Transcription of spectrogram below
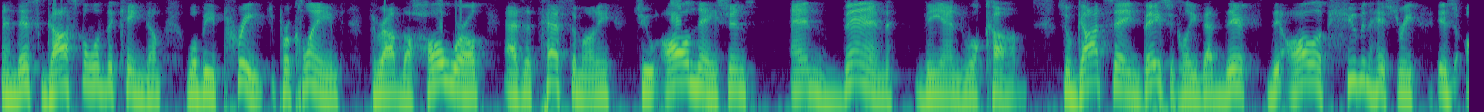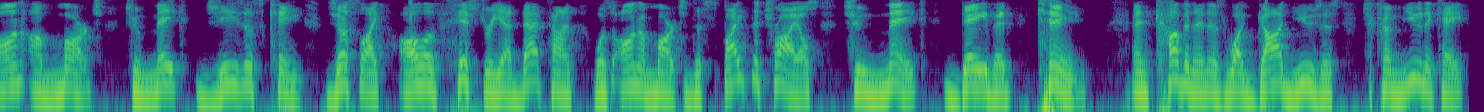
And this gospel of the kingdom will be preached, proclaimed throughout the whole world as a testimony to all nations, and then the end will come. So God's saying basically that there, the, all of human history is on a march to make Jesus king, just like all of history at that time was on a march, despite the trials, to make David king. And covenant is what God uses to communicate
